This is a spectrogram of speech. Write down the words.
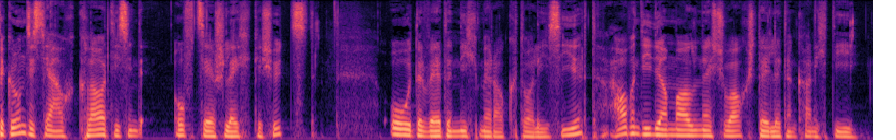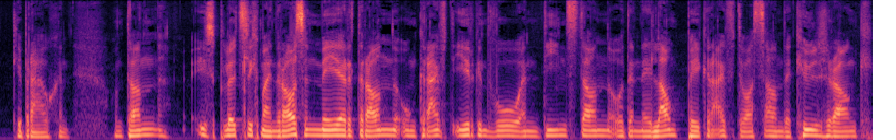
Der Grund ist ja auch klar, die sind oft sehr schlecht geschützt oder werden nicht mehr aktualisiert. Haben die dann mal eine Schwachstelle, dann kann ich die gebrauchen. Und dann ist plötzlich mein Rasenmäher dran und greift irgendwo einen Dienst an oder eine Lampe greift was an, der Kühlschrank.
